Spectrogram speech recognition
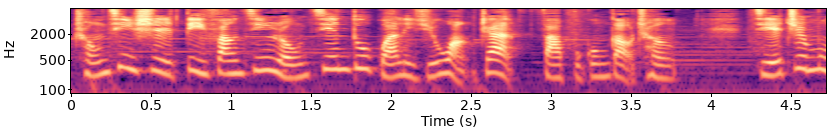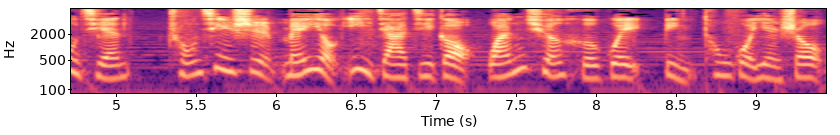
重庆市地方金融监督管理局网站发布公告称，截至目前，重庆市没有一家机构完全合规并通过验收，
